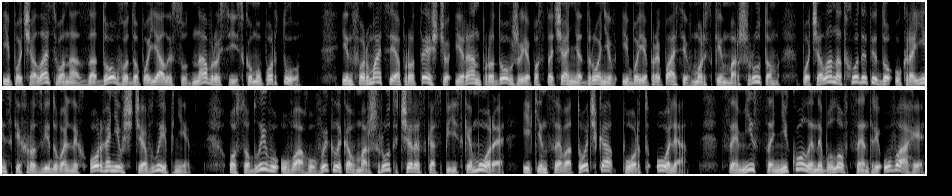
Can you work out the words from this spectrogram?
І почалась вона задовго до появи судна в російському порту. Інформація про те, що Іран продовжує постачання дронів і боєприпасів морським маршрутом, почала надходити до українських розвідувальних органів ще в липні. Особливу увагу викликав маршрут через Каспійське море і кінцева точка – Порт Оля. Це місце ніколи не було в центрі уваги,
